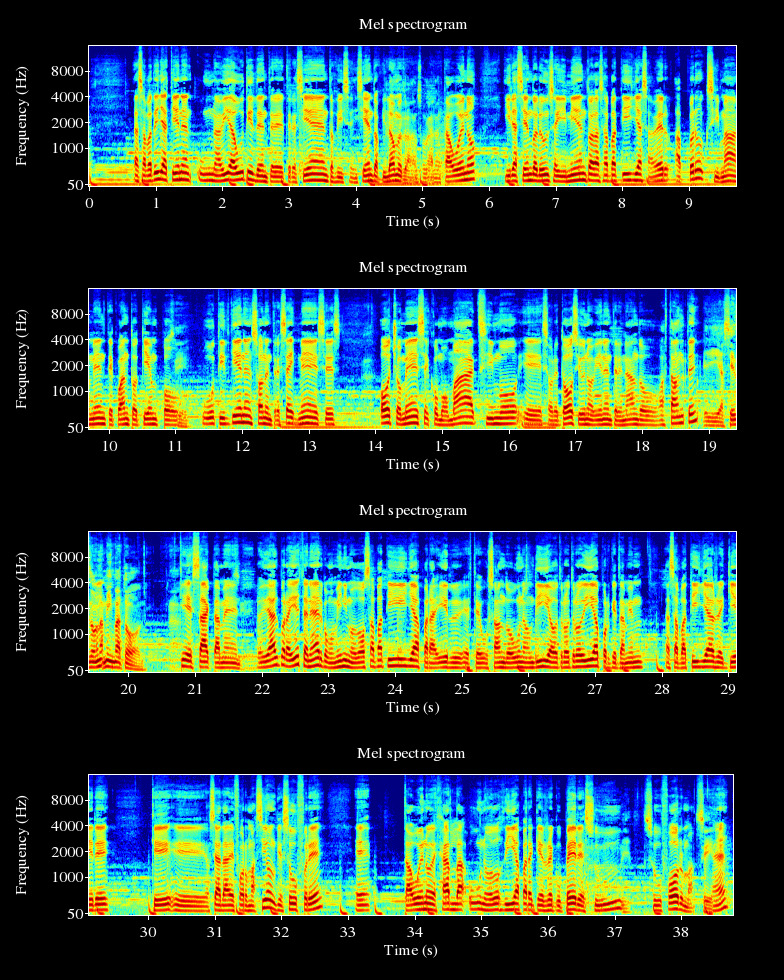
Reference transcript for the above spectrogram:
las zapatillas tienen una vida útil de entre 300 y 600 kilómetros, más o menos. Está bueno ir haciéndole un seguimiento a las zapatillas, saber aproximadamente cuánto tiempo Sí. útil tienen, son entre 6 meses. 8 meses como máximo, eh, sobre todo si uno viene entrenando bastante. Y haciendo la misma todo. Que exactamente. Lo ideal por ahí es tener como mínimo dos zapatillas para ir este, usando una un día, otro otro día, porque también la zapatilla requiere que, eh, o sea, la deformación que sufre, eh, está bueno dejarla uno o dos días para que recupere su, su forma. Sí. ¿eh?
